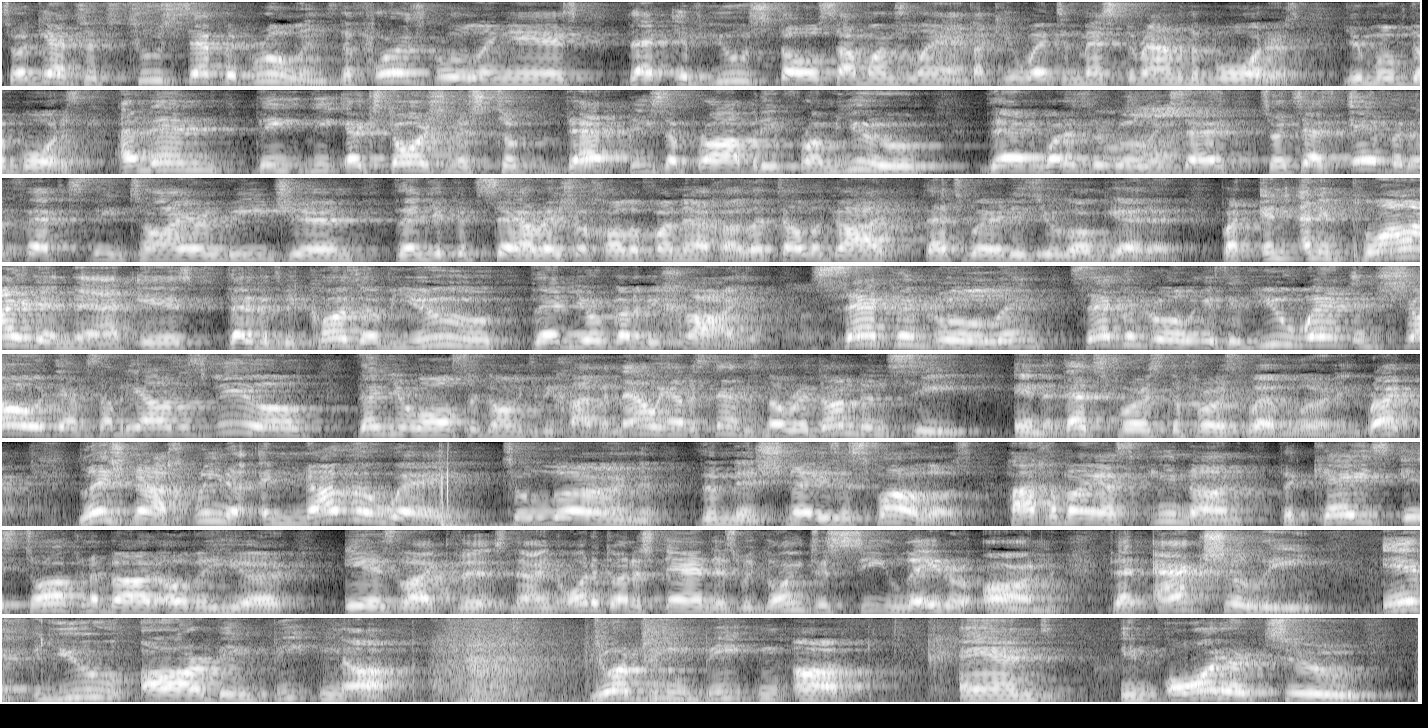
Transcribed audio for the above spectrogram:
So again, so it's two separate rulings. The first ruling is that if you stole someone's land, like you went and messed around with the borders, you moved the borders, and then the, the extortionists took that piece of property from you, then what does the ruling say? So it says if it affects the entire region, then you could say. Let's tell the guy that's where it is, you go get it. But in, and implied in that is that if it's because of you, then you're going to be chayiv. Second ruling, second ruling is if you went and showed them somebody else's field, then you're also going to be chayiv. But now we understand there's no redundancy in it. That's first the first way of learning, right? Another way to learn the Mishnah is as follows. The case is talking about over here is like this. Now, in order to understand this, we're going to see later on that actually, if you are being beaten up, you're being beaten up, and in order to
